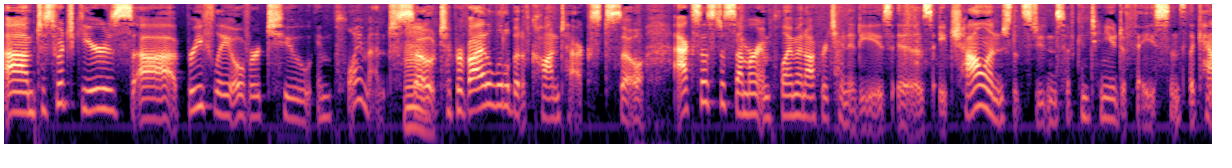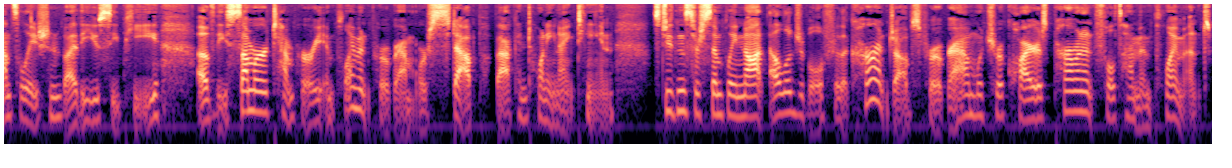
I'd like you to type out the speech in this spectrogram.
Um, to switch gears uh, briefly over to employment. Mm. So to provide a little bit of context, so access to summer employment opportunities is a challenge that students have continued to face since the cancellation by the UCP of the Summer Temporary Employment Program, or STEP, back in 2019. Students are simply not eligible for the current jobs program, which requires permanent full time employment.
